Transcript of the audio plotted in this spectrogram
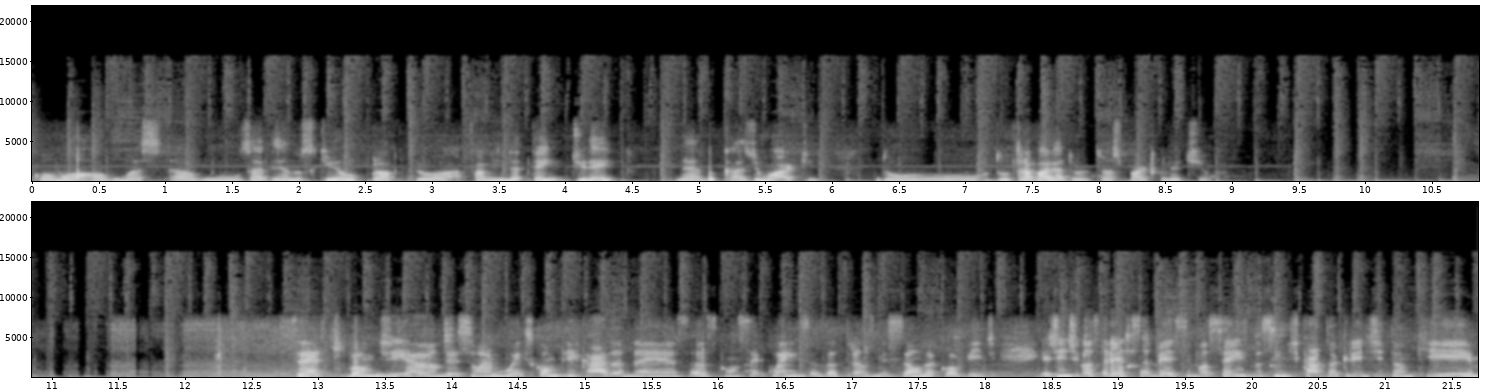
como algumas, alguns adenos que o próprio a família tem direito né, do caso de morte do, do trabalhador do transporte coletivo. Certo. Bom dia, Anderson. É muito complicada né, essas consequências da transmissão da Covid. E a gente gostaria de saber se vocês do sindicato acreditam que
